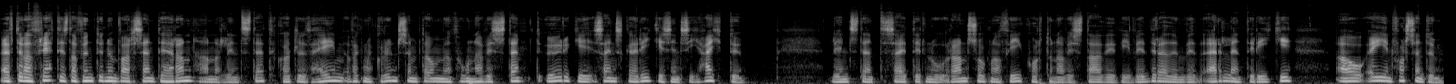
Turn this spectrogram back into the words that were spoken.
Eftir að fréttist af fundinum var sendiherran, Anna Lindstedt, kalluð heim vegna grunnsemda um að hún hafi stemt öryggi sænska ríkisins í hættu. Lindstedt sætir nú rannsókn á því hvort hún hafi staðið í viðræðum við Erlendi ríki á eigin forsendum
